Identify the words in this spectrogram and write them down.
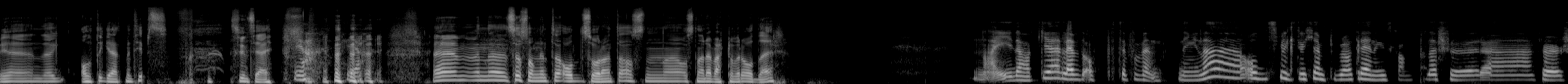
Det er alltid greit med tips, syns jeg. Ja, ja. Eh, Men eh, sesongen til Odd så langt, da, åssen åssen har det vært over Odd der? Nei, det har ikke levd opp til forventningene. Odd spilte jo kjempebra treningskampene før, eh, før,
